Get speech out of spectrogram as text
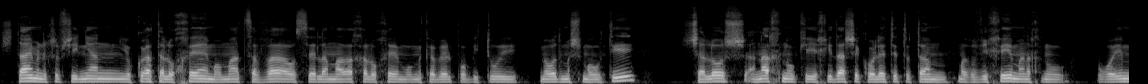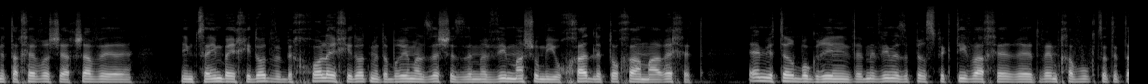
שתיים, אני חושב שעניין יוקרת הלוחם, או מה הצבא עושה למערך הלוחם, הוא מקבל פה ביטוי מאוד משמעותי. שלוש, אנחנו כיחידה שקולטת אותם מרוויחים, אנחנו רואים את החבר'ה שעכשיו... Uh, נמצאים ביחידות, ובכל היחידות מדברים על זה שזה מביא משהו מיוחד לתוך המערכת. הם יותר בוגרים, והם מביאים איזו פרספקטיבה אחרת, והם חוו קצת את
